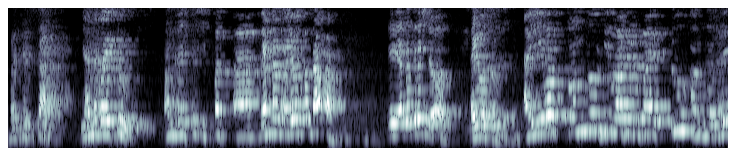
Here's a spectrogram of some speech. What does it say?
bracket start N by two ಅಂದ್ರೆ ಎಷ್ಟು? ಇಪ್ಪತ್ ಎನ್ ಅಂದ್ರೆ ಐವತ್ತೊಂದು ಆಪ ಎನ್ ಅಂದ್ರೆ ಎಷ್ಟು? ಐವತ್ತೊಂದು. ಐವತ್ತೊಂದು ಡಿವೈಡೆಡ್ ಬೈ ಟು ಅಂದರೆ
